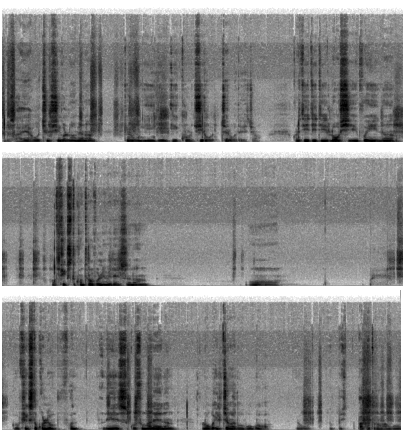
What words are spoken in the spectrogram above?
4회하고 7식을 넣으면은 결국 이게 이퀄 G로 제로가 되겠죠. 그리고 DDD 로 CV는 어, 픽스드 컨트롤 볼륨에 대해서는 어, 그 픽스드 볼륨 내에서 그 순간에는 로가 일정하다고 보고 요 바깥으로 나오고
